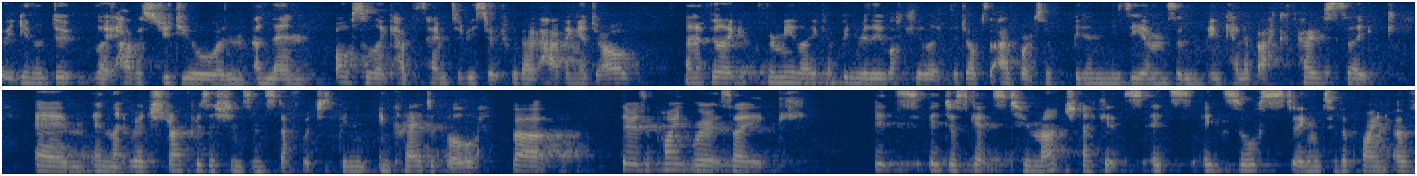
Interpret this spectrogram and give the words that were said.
you know do like have a studio and and then also like have the time to research without having a job and I feel like for me, like I've been really lucky. Like the jobs that I've worked have been in museums and been kind of back of house, like um, in like registrar positions and stuff, which has been incredible. But there's a point where it's like it's it just gets too much. Like it's it's exhausting to the point of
